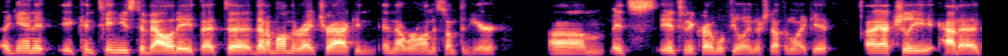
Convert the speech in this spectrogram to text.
again, it it continues to validate that uh, that I'm on the right track and, and that we're on to something here. Um, it's it's an incredible feeling. There's nothing like it. I actually had a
